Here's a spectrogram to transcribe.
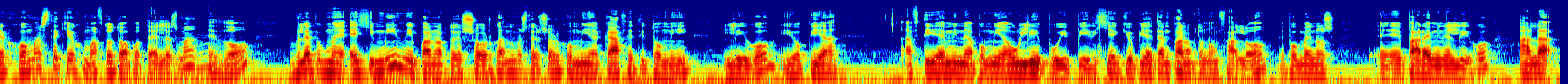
ερχόμαστε και έχουμε αυτό το αποτέλεσμα εδώ. Βλέπουμε έχει μείνει πάνω από το εσώρουχο, αν δούμε στο εσώρουχο μια κάθετη τομή λίγο, η οποία αυτή έμεινε από μια ουλή που υπήρχε και η οποία ήταν πάνω από τον ομφαλό, επομένως ε, παρέμεινε λίγο, αλλά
